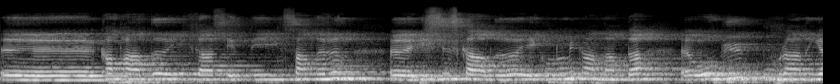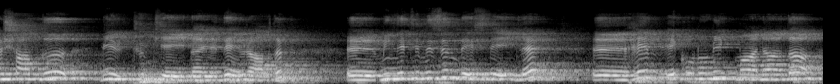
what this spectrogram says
e, kapandığı, iflas ettiği, insanların e, işsiz kaldığı, ekonomik anlamda e, o büyük buhranın yaşandığı bir Türkiye'yi de devraldık. E, milletimizin desteğiyle e, hem ekonomik manada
